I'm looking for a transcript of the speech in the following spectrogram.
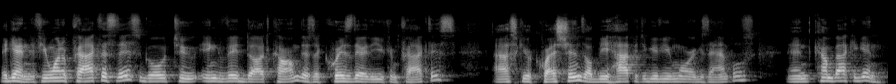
Again, if you want to practice this, go to engvid.com. There's a quiz there that you can practice. Ask your questions. I'll be happy to give you more examples and come back again.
